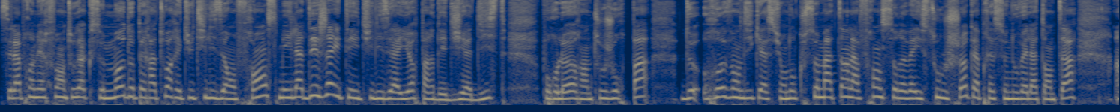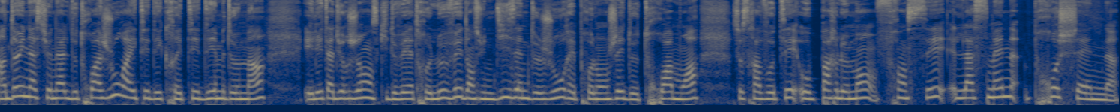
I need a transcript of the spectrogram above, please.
C'est la première fois en tout cas que ce mode opératoire est utilisé en France, mais il a déjà été utilisé ailleurs par des djihadistes. Pour l'heure, hein, toujours pas de revendication. Donc ce matin, la France se réveille sous le choc après ce nouvel attentat. Un deuil national de trois jours a été décrété dès demain et l'état d'urgence qui devait être levé dans une dizaine de jours est prolongé de trois mois. Ce sera voté au Parlement français la semaine prochaine.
